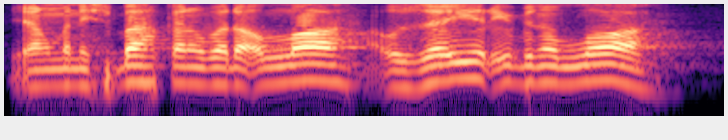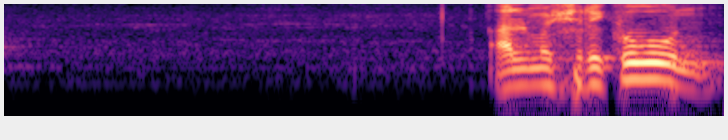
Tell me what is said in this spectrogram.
yang menisbahkan kepada Allah Uzair Ibn Allah. Al-Musyrikun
